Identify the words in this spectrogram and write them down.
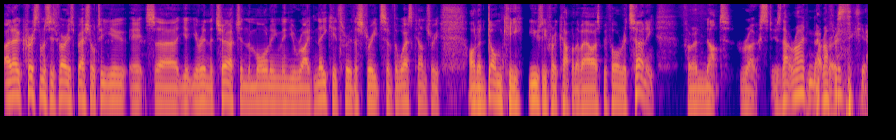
I know Christmas is very special to you. It's uh, you're in the church in the morning, then you ride naked through the streets of the West Country on a donkey, usually for a couple of hours before returning for a nut roast. Is that right? Nut roast. Yeah.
